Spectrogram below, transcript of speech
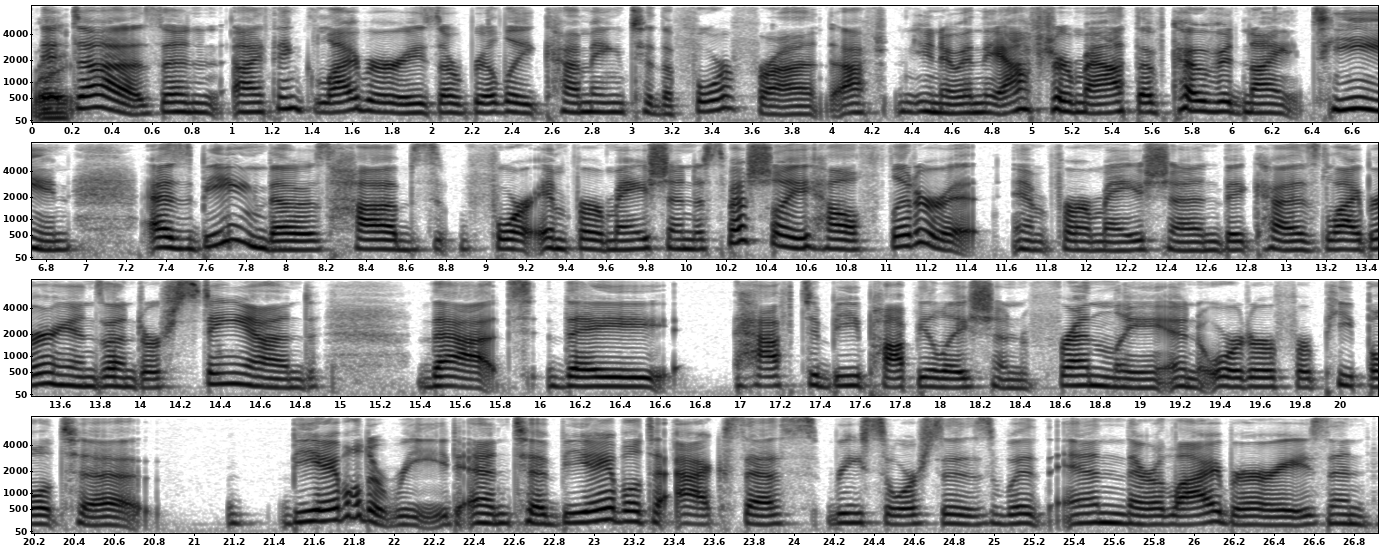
Right. It does, and I think libraries are really coming to the forefront, after, you know, in the aftermath of COVID nineteen, as being those hubs for information, especially health literate information, because librarians understand that they have to be population friendly in order for people to be able to read and to be able to access resources within their libraries. And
